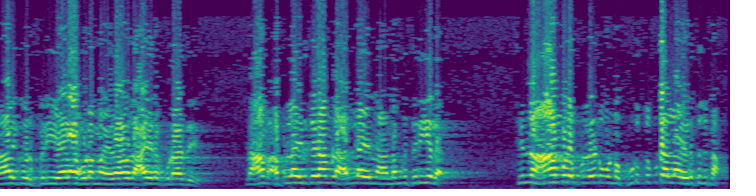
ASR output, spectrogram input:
நாளைக்கு ஒரு பெரிய ஏழா கூடமா ஏதாவது ஆயிடக்கூடாது. நாம் அப்படிலாம் இருக்கலாம்ல அல்ல என்ன நமக்கு தெரியல. சின்ன ஆம்பளை பிள்ளைன்னு ஒண்ணு கொடுத்துட்டு எல்லாம் எடுத்துக்கிட்டான்.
